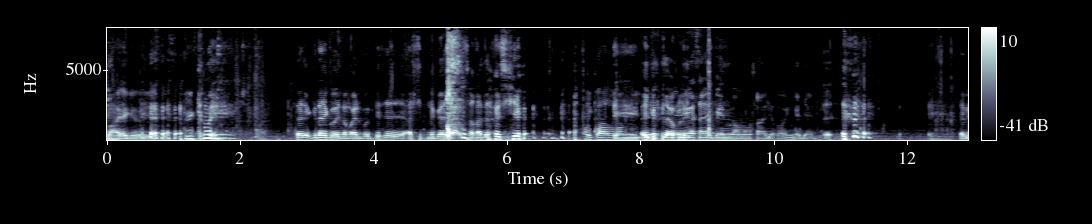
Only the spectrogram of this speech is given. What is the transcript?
bahaya gitu ya Rekam anjir. Tadi kita gue namain podcastnya arsip negara sangat rahasia. Haikal. Eh kan Sabli. Jadi saya pengen ngomong soal Jokowi nggak jadi. Tapi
